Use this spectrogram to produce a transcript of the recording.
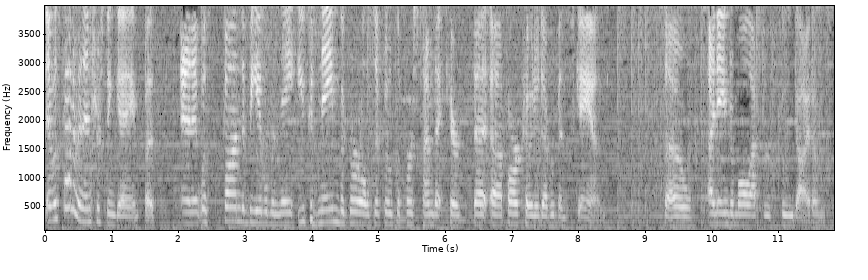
it was kind of an interesting game, but and it was fun to be able to name. You could name the girls if it was the first time that character that uh, barcode had ever been scanned. So I named them all after food items.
